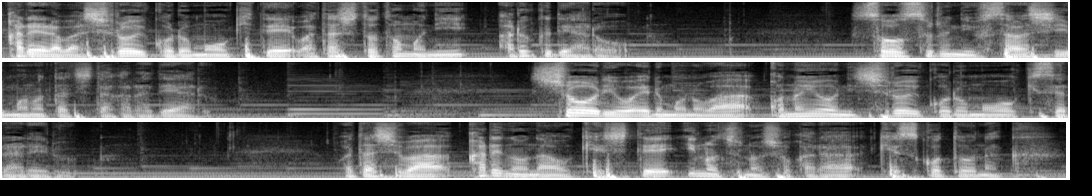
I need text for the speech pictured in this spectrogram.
彼らは白い衣を着て私と共に歩くであろう。そうするにふさわしい者たちだからである。勝利を得る者はこのように白い衣を着せられる。私は彼の名を決して命の書から消すことなく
